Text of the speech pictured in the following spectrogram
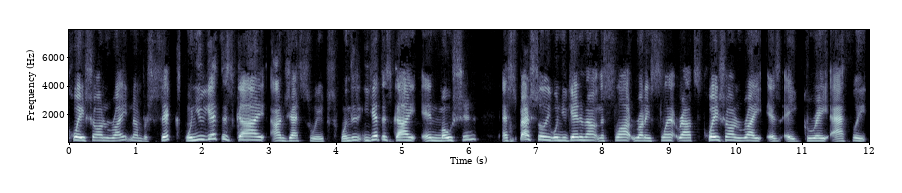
Quayshawn Wright, number six. When you get this guy on jet sweeps, when you get this guy in motion, especially when you get him out in the slot running slant routes, Quayshawn Wright is a great athlete.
